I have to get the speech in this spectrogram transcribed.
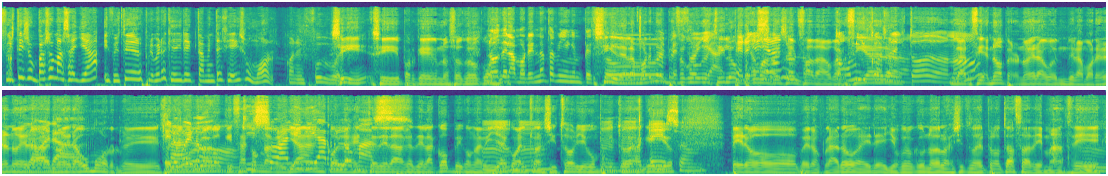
fuisteis un paso más allá y fuisteis de los primeros que directamente hacíais humor con el fútbol. sí sí porque nosotros no de la morena también empezó Sí, de la Morena empezó, con un estilo un Pero poco más desenfadado. García era, del todo, ¿no? García, no, pero no era de la Morena no era, No no era- era, humor. eh, Pero bueno, luego quizás con Avellán, con la gente de la, de la COPE, con Avellán, con el transistor, llegó un poquito de aquello. Eso. Pero, pero claro, él- yo creo que uno de los éxitos del pelotazo, además de, Mm.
